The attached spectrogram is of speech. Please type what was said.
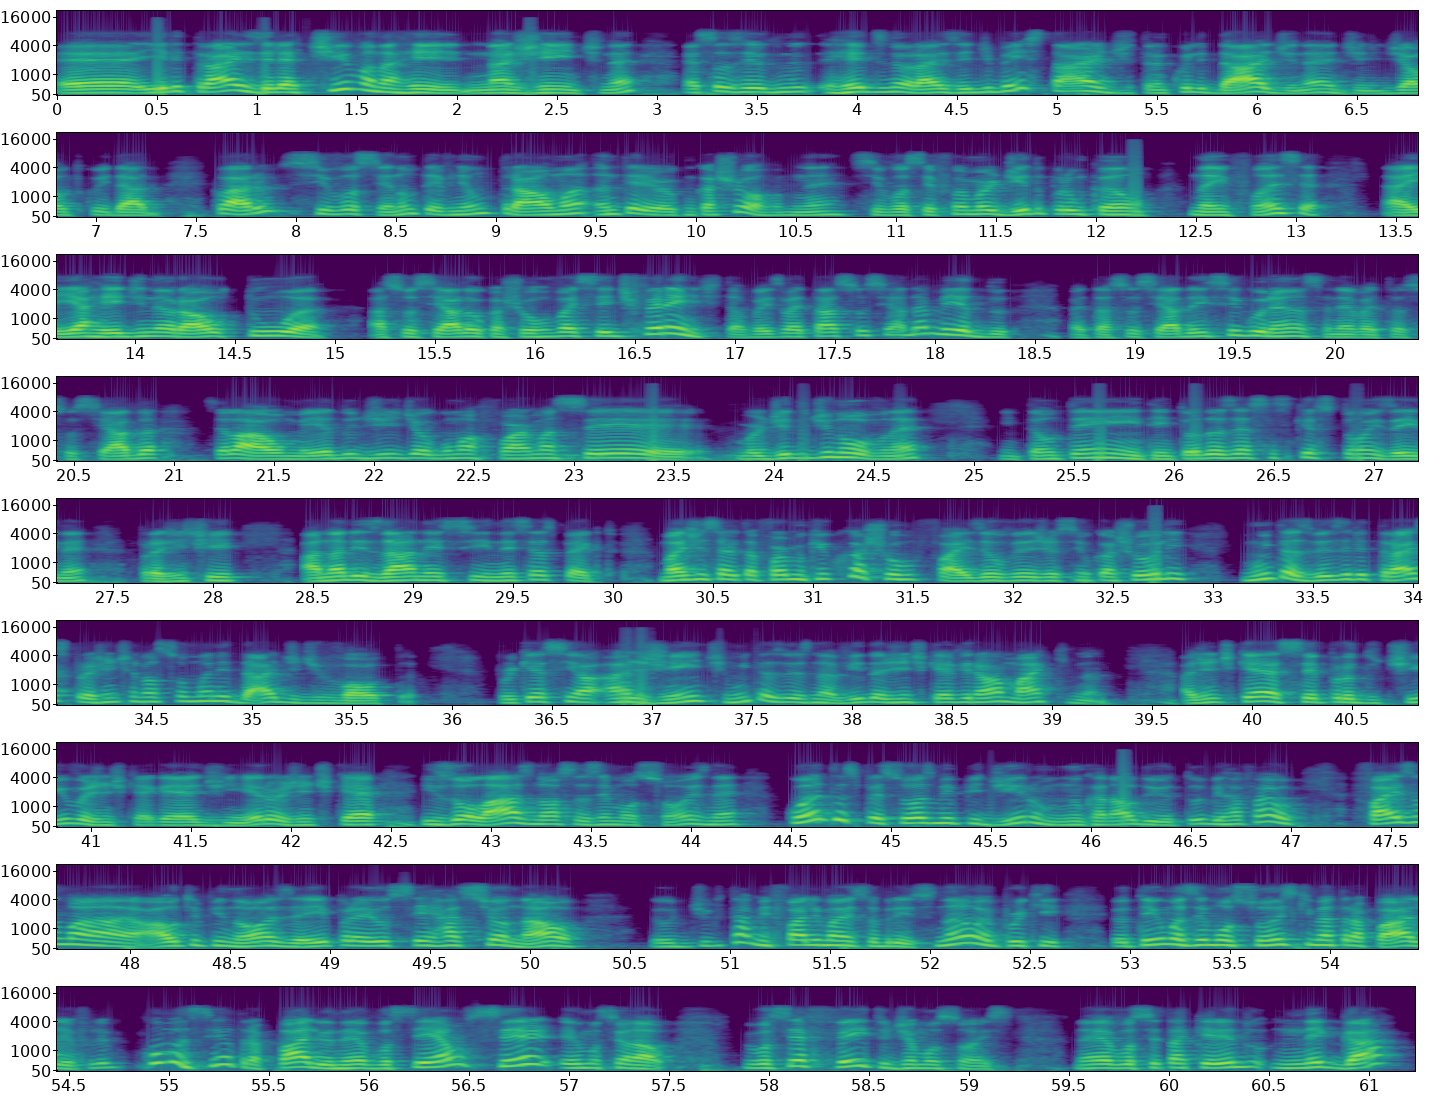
É, e ele traz, ele ativa na, na gente, né? Essas redes neurais aí de bem-estar, de tranquilidade, né? De, de autocuidado. Claro, se você não teve nenhum trauma anterior com o cachorro, né? Se você foi mordido por um cão na infância, aí a rede neural tua associada ao cachorro vai ser diferente. Talvez vai estar associada a medo, vai estar associada a insegurança, né? Vai estar associada, sei lá, ao medo de de alguma forma ser mordido de novo, né? Então tem, tem todas essas questões aí, né? Para a gente analisar nesse, nesse aspecto. Mas de certa forma, o que, o cachorro faz? Eu vejo assim, o cachorro ele muitas vezes ele traz para a gente a nossa humanidade de volta. Porque assim, a, a gente, muitas vezes na vida, a gente quer virar uma máquina. A gente quer ser produtivo, a gente quer ganhar dinheiro, a gente quer isolar as nossas emoções, né? Quantas pessoas me pediram no canal do YouTube, Rafael, faz uma auto-hipnose aí para eu ser racional. Eu digo, tá, me fale mais sobre isso. Não, é porque eu tenho umas emoções que me atrapalham. Eu falei, como assim atrapalho, né? Você é um ser emocional. Você é feito de emoções, né? Você tá querendo negar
